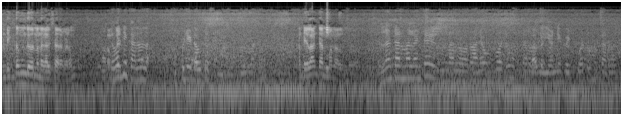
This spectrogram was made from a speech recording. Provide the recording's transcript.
అంటే ఇంతకుముందు ఎవరన్నా కలిసారా మేడం? ఎవరిని కలవాల. ఇప్పుడే డౌట్ వస్తుంది. అంటే ఎలాంటి అనుమానాలు? ఎలాంటి అనుమానాలు అంటే నన్ను రానివ్వకపోవటం తర్వాత ఇవన్నీ పెట్టుకోవటం తర్వాత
